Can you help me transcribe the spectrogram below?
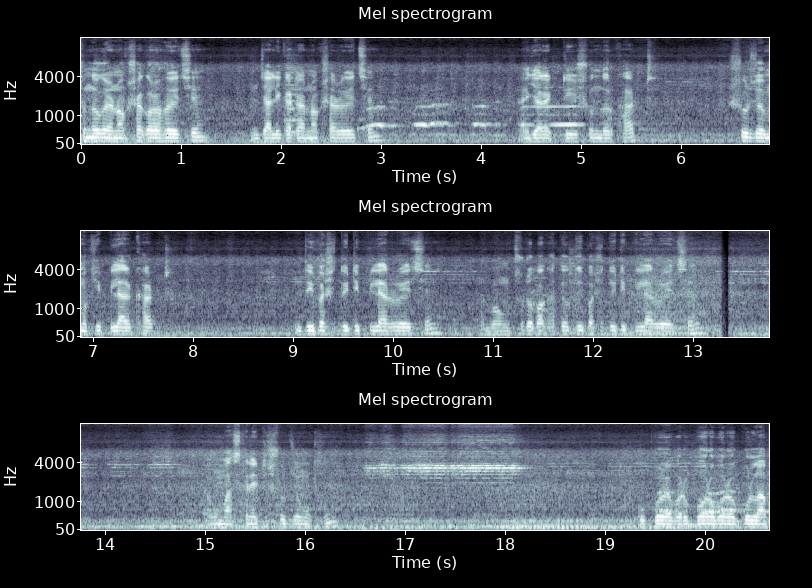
সুন্দর করে নকশা করা হয়েছে। জালি কাটা নকশা রয়েছে। যার একটি সুন্দর খাট, সূর্যমুখী পিলার খাট। দুই পাশে দুইটি পিলার রয়েছে এবং ছোট পাখাতেও দুই পাশে দুইটি পিলার রয়েছে এবং মাঝখানে একটি সূর্যমুখী। উপরে আবার বড় বড় গোলাপ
